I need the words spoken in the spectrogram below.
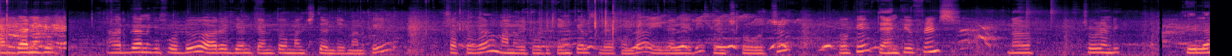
ఆర్గానిక్ ఆర్గానిక్ ఫుడ్ ఆరోగ్యానికి ఎంతో మంచిదండి మనకి. చక్కగా మనం ఎటువంటి కెమికల్స్ లేకుండా ఇది అనేది పెంచుకోవచ్చు. Okay thank you friends. నా చూడండి. ఇలా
